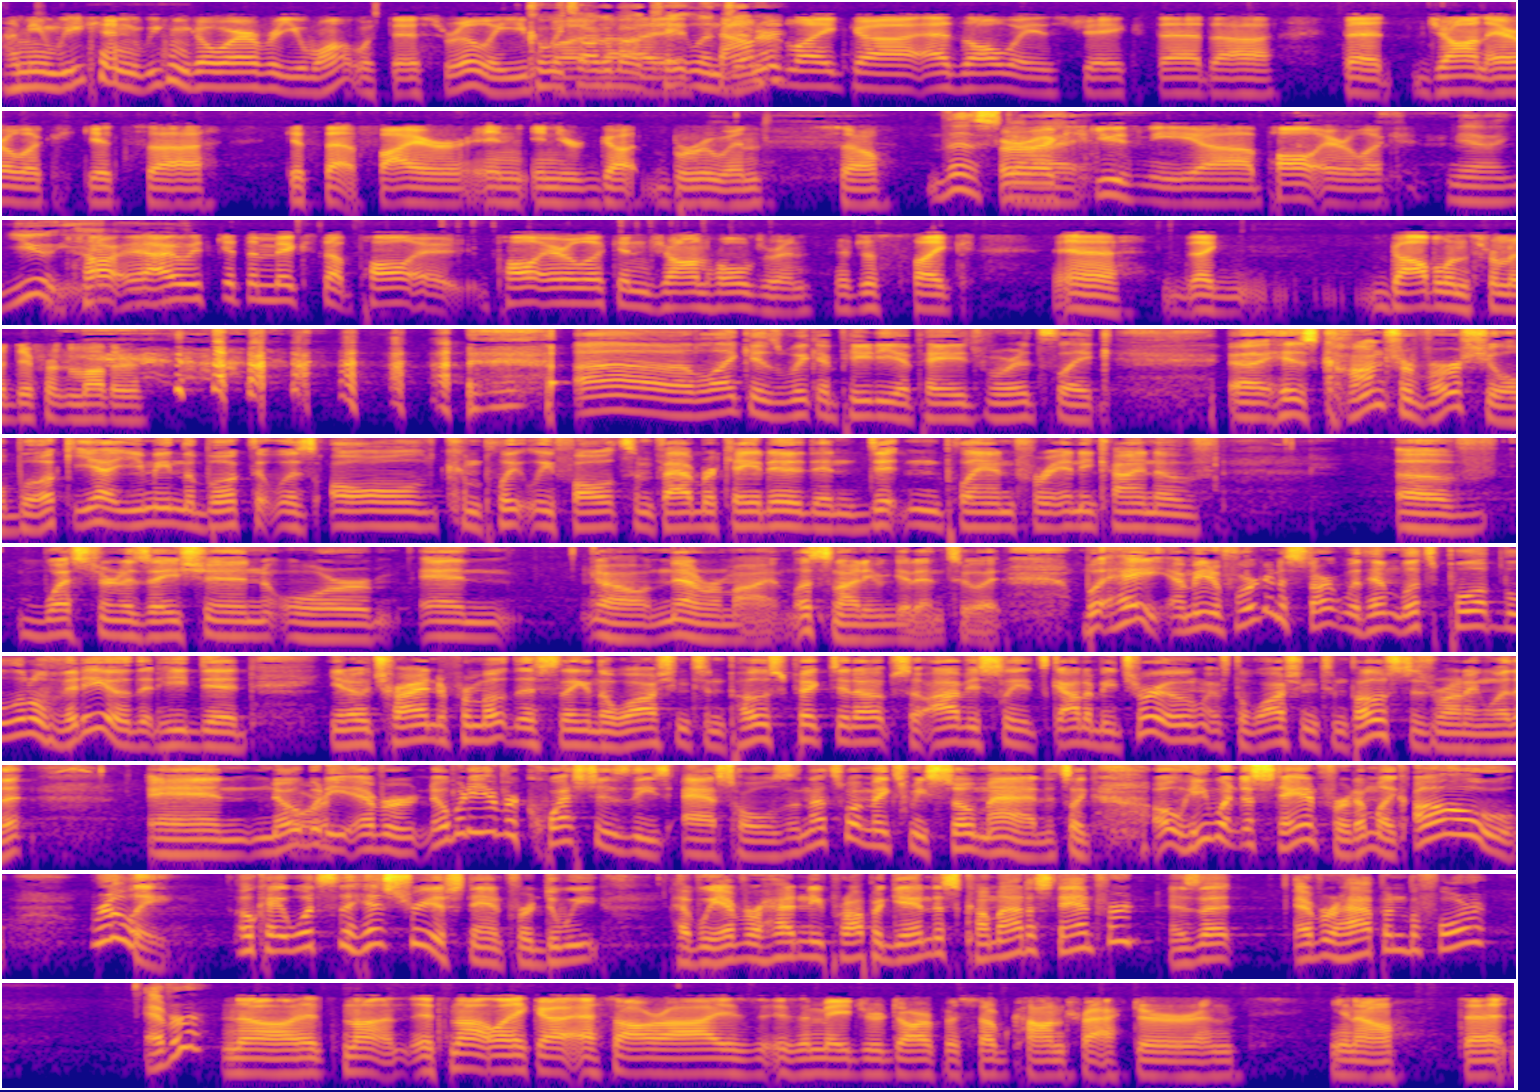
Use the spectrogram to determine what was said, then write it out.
I mean, we can we can go wherever you want with this, really. Can but, we talk about uh, Caitlyn it sounded Jenner? like, uh, as always, Jake, that uh, that John Ehrlich gets uh, gets that fire in in your gut brewing. So this or excuse me, uh, Paul Ehrlich. Yeah, you. I always get them mixed up. Paul Paul Ehrlich and John Holdren. They're just like, eh, like goblins from a different mother. uh, like his Wikipedia page where it's like uh, his controversial book. Yeah, you mean the book that was all completely false and fabricated and didn't plan for any kind of of westernization or and Oh, never mind. Let's not even get into it. But hey, I mean, if we're going to start with him, let's pull up the little video that he did, you know, trying to promote this thing. And the Washington Post picked it up. So obviously it's got to be true if the Washington Post is running with it. And nobody ever, nobody ever questions these assholes. And that's what makes me so mad. It's like, oh, he went to Stanford. I'm like, oh, really? Okay. What's the history of Stanford? Do we, have we ever had any propagandists come out of Stanford? Has that ever happened before? Ever? No, it's not. It's not like a SRI is, is a major DARPA subcontractor, and you know that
